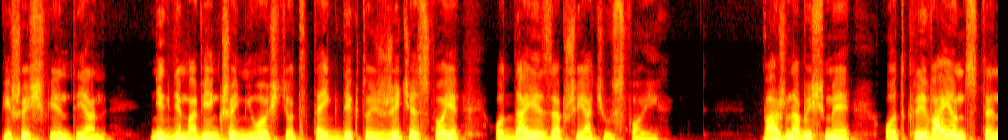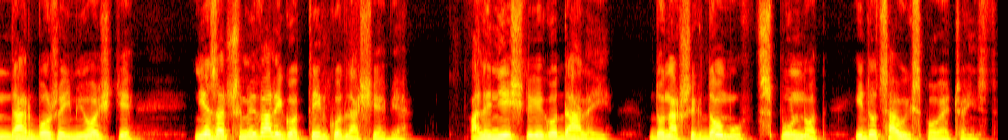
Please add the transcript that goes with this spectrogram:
pisze święty Jan. Nikt nie ma większej miłości od tej, gdy ktoś życie swoje oddaje za przyjaciół swoich. Ważne, abyśmy odkrywając ten dar Bożej miłości, nie zatrzymywali go tylko dla siebie, ale nieśli go dalej, do naszych domów, wspólnot i do całych społeczeństw.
